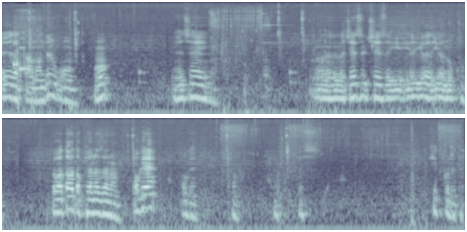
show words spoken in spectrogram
여기다 딱 만들고 어? 해체 이거. 어, 이거 재설치해서 이거 이거 이거 놓고 이거 왔다 갔다 편하잖아. 오케이? 오케이. 어, 어, 됐어. 개꿀이다.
